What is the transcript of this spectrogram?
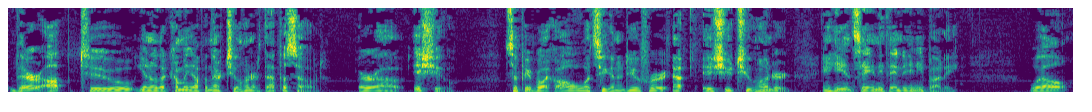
they're up to you know they're coming up on their 200th episode or uh, issue. So people are like, "Oh, what's he going to do for uh, issue 200?" And he didn't say anything to anybody. Well,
